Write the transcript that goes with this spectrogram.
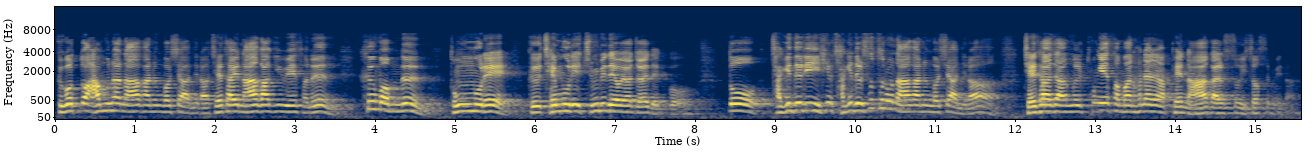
그것도 아무나 나아가는 것이 아니라 제사에 나아가기 위해서는 흠 없는 동물의 그 제물이 준비되어져야 됐고 또 자기들이 자기들 스스로 나아가는 것이 아니라 제사장을 통해서만 하나님 앞에 나아갈 수 있었습니다.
